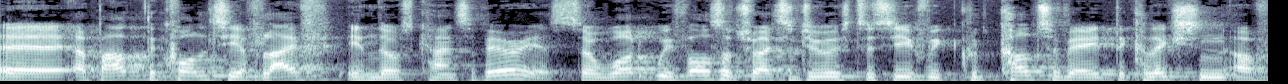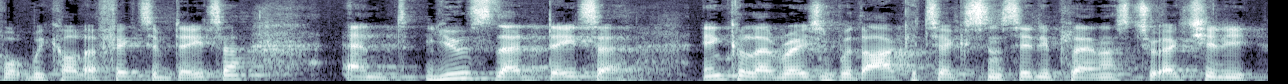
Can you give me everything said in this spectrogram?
uh, about the quality of life in those kinds of areas. So, what we've also tried to do is to see if we could cultivate the collection of what we call affective data and use that data in collaboration with architects and city planners to actually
